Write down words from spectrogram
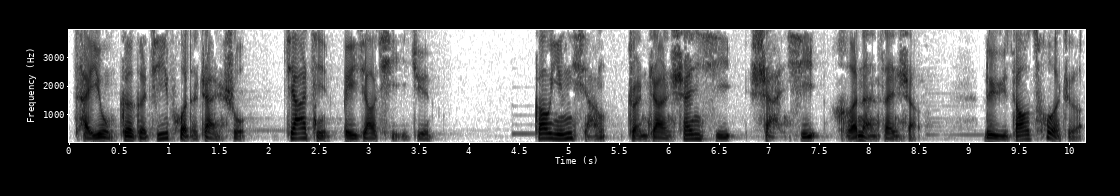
采用各个击破的战术，加紧围剿起义军。高迎祥转战山西、陕西、河南三省，屡遭挫折。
